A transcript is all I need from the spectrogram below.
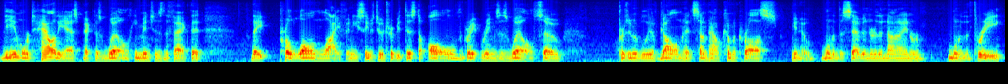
the immortality aspect as well. He mentions the fact that they prolong life, and he seems to attribute this to all the great rings as well. So, presumably, if Gollum had somehow come across, you know, one of the seven or the nine or one of the three,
